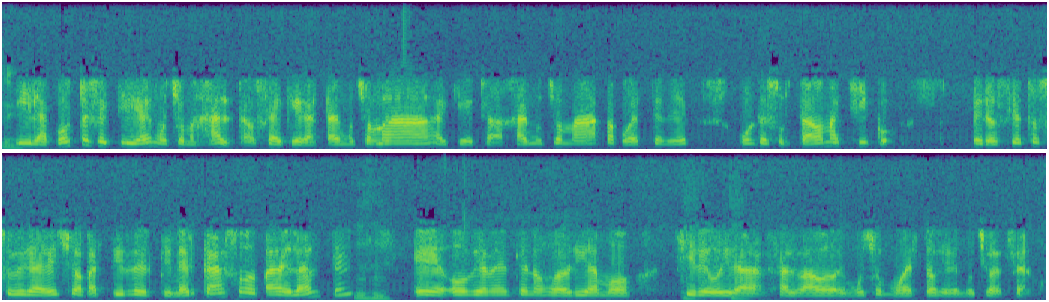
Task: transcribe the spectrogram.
y la costo efectividad es mucho más alta, o sea, hay que gastar mucho más, hay que trabajar mucho más para poder tener un resultado más chico. Pero si esto se hubiera hecho a partir del primer caso para adelante, eh, obviamente nos habríamos, Chile hubiera salvado de muchos muertos y de muchos enfermos.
